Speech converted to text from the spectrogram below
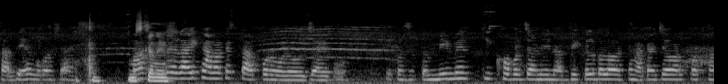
সাদিয়া মাসুদের রাইখা আমার কাছে তারপরে ওরাও যাইবো। ঠিক আছে তো মিমের কি খবর জানি না। বিকেলবেলা ঢাকা যাওয়ার কথা।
